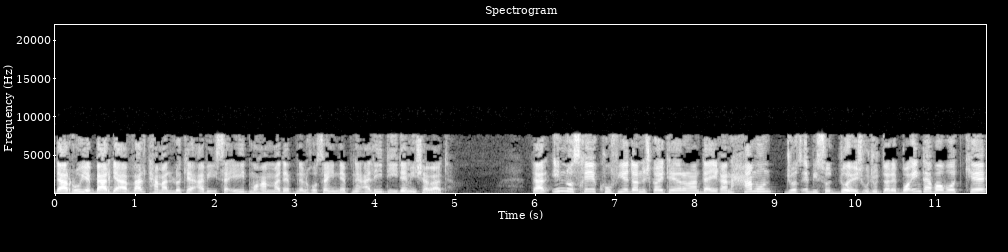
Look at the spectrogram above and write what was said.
در روی برگ اول تملک ابی سعید محمد ابن الحسین ابن علی دیده می شود. در این نسخه کوفی دانشگاه تهران هم دقیقا همون جزء 22 وجود داره. با این تفاوت که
